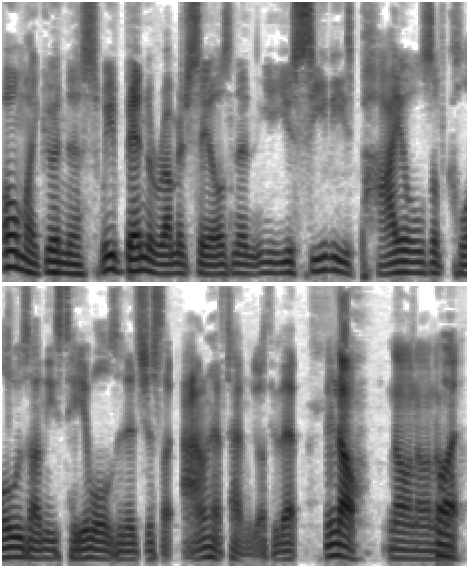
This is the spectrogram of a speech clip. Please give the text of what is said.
Oh my goodness. We've been to rummage sales and then you, you see these piles of clothes on these tables, and it's just like, I don't have time to go through that. No, no, no, no. But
